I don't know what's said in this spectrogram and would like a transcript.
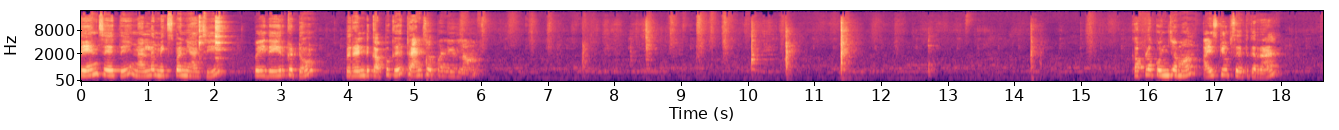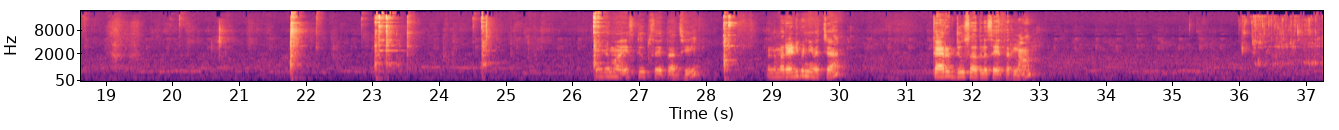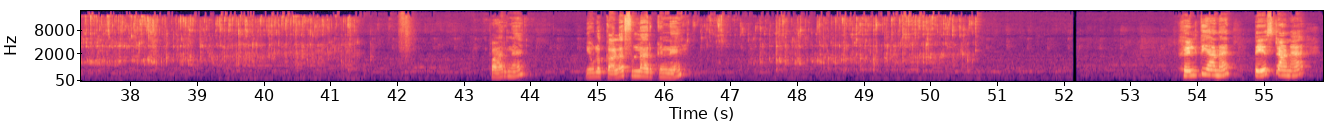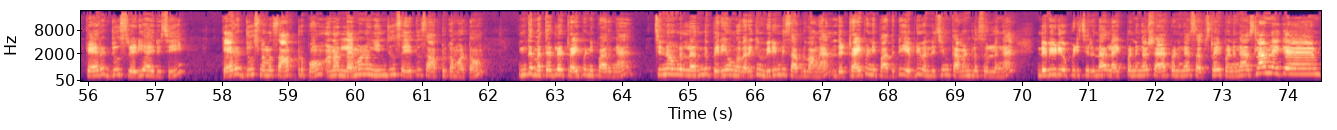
தேன் சேர்த்து நல்லா மிக்ஸ் பண்ணியாச்சு. இப்போ இது இருக்கட்டும். இப்போ ரெண்டு கப்புக்கு ட்ரான்ஸ்ஃபர் பண்ணிடலாம். கப்பில் கொஞ்சமாக ஐஸ் க்யூப் சேர்த்துக்கிறேன். கொஞ்சமாக ஐஸ் க்யூப் சேர்த்தாச்சு. இப்போ நம்ம ரெடி பண்ணி வச்ச கேரட் ஜூஸ் அதில் சேர்த்துடலாம். பாருங்கள் எவ்வளோ கலர்ஃபுல்லாக இருக்குன்னு. ஹெல்த்தியான டேஸ்டான கேரட் ஜூஸ் ரெடி ஆயிடுச்சு கேரட் ஜூஸ் நம்ம சாப்பிட்ருப்போம். ஆனால் லெமனும் இஞ்சும் சேர்த்து சாப்பிட்ருக்க மாட்டோம். இந்த மெத்தடில் ட்ரை பண்ணி பாருங்கள் சின்னவங்கள்லேருந்து பெரியவங்க வரைக்கும் விரும்பி சாப்பிடுவாங்க. இந்த ட்ரை பண்ணி பார்த்துட்டு எப்படி வந்துச்சுன்னு கமெண்ட்டில் சொல்லுங்கள் இந்த வீடியோ பிடிச்சிருந்தா லைக் பண்ணுங்கள் ஷேர் பண்ணுங்கள் சப்ஸ்கிரைப் பண்ணுங்கள் அஸ்லாம் வலைக்கம்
